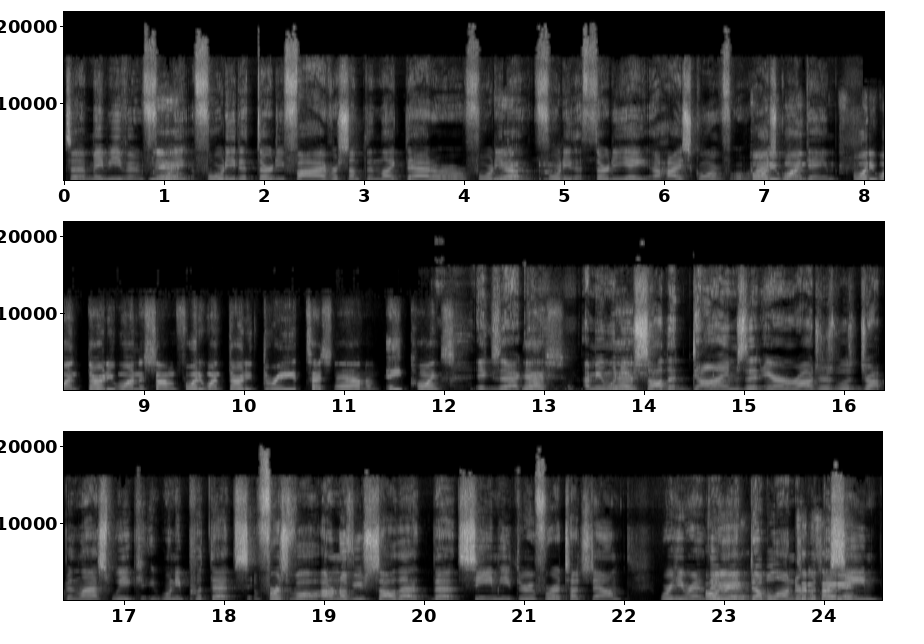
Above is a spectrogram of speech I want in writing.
to maybe even 40, yeah. 40 to 35 or something like that or, or 40 yep. to 40 to 38 a high scoring a high scoring game 41 31 or something 41 33 touchdown 8 points exactly yes i mean when yes. you saw the dimes that Aaron Rodgers was dropping last week when he put that first of all I don't know if you saw that that seam he threw for a touchdown where he ran they oh, yeah. ran double under with the, the seam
